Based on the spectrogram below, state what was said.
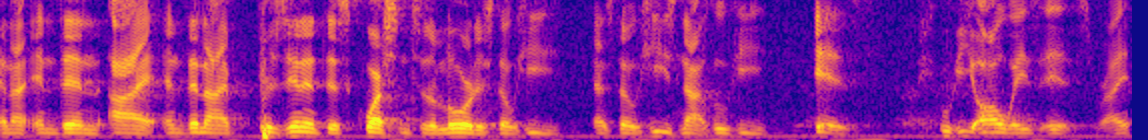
And I and then I and then I presented this question to the Lord as though he as though he's not who he is, who he always is, right?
